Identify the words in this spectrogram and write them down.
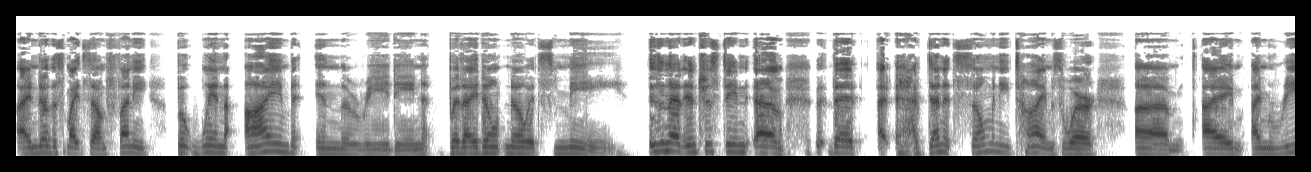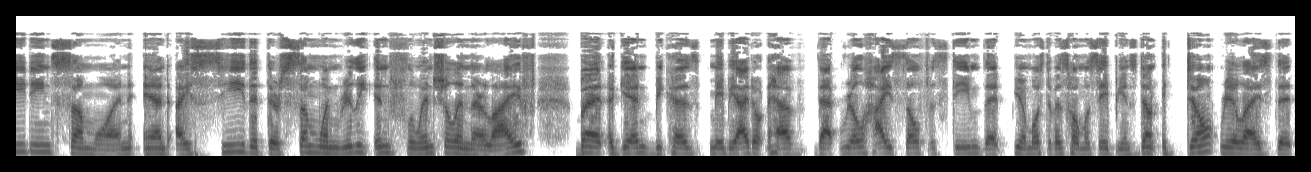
I know this might sound funny, but when I'm in the reading, but I don't know it's me. Isn't that interesting? Um, that I, I've done it so many times where um, I'm I'm reading someone and I see that there's someone really influential in their life, but again, because maybe I don't have that real high self-esteem that you know most of us Homo sapiens don't, I don't realize that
